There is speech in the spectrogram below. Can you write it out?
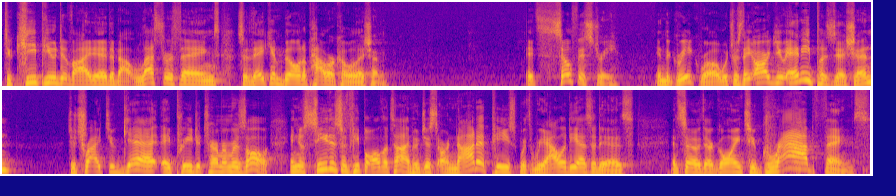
to keep you divided about lesser things so they can build a power coalition. It's sophistry in the Greek world, which was they argue any position to try to get a predetermined result. And you'll see this with people all the time who just are not at peace with reality as it is. And so they're going to grab things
